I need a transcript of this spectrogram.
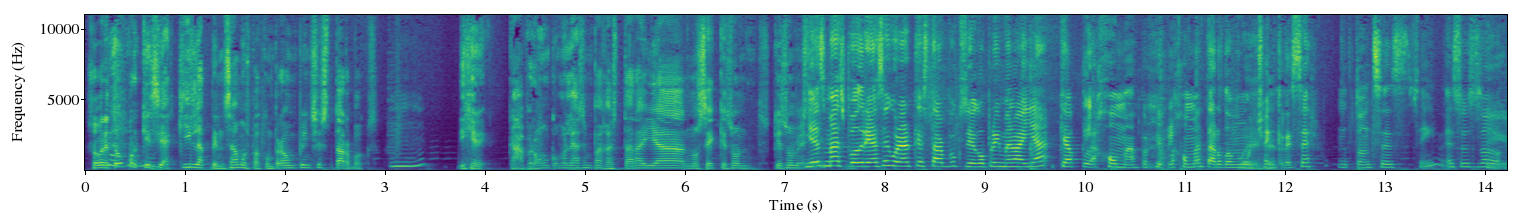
Sobre todo porque si aquí la pensamos para comprar un pinche Starbucks. Dije, cabrón, ¿cómo le hacen para gastar allá? No sé qué son. Qué son Y es más, podría asegurar que Starbucks llegó primero allá que Oklahoma, porque Oklahoma tardó mucho en crecer. Entonces, sí, eso es lo... Sí.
